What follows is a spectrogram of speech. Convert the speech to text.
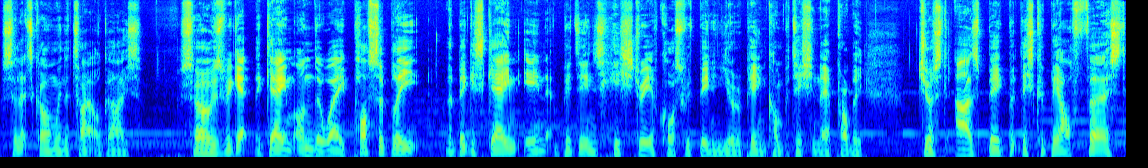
So let's go and win the title, guys. So as we get the game underway, possibly the biggest game in Bdin's history. Of course, we've been in European competition. They're probably just as big, but this could be our first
